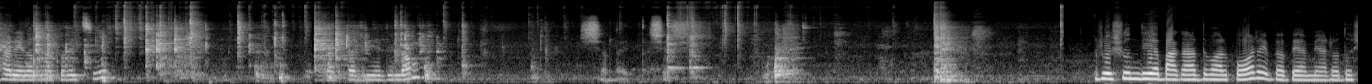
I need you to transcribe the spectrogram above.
হাড়ি রান্না করেছি। ডাক্তার দিয়ে দিলাম। রসুন দিয়ে বাগার দেওয়ার পর এভাবে আমি আরও দশ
